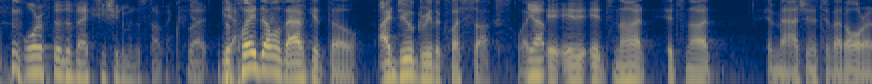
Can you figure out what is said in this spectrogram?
or if they're the Vex, you shoot them in the stomach. But to Yeah. play devil's advocate though i do agree the quest sucks like Yep. it, it, it's not it's not imaginative at all or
